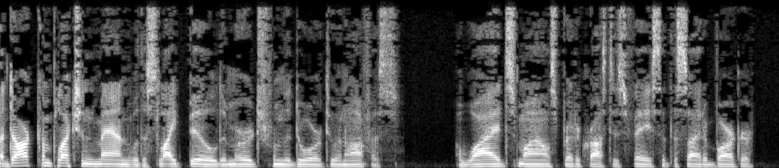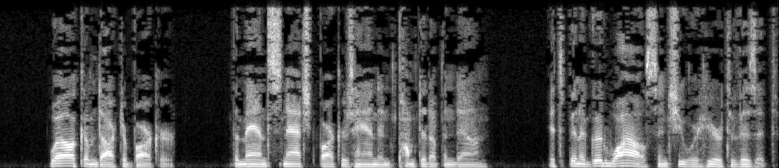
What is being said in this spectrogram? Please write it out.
A dark-complexioned man with a slight build emerged from the door to an office. A wide smile spread across his face at the sight of Barker. Welcome, Dr. Barker. The man snatched Barker's hand and pumped it up and down. It's been a good while since you were here to visit.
